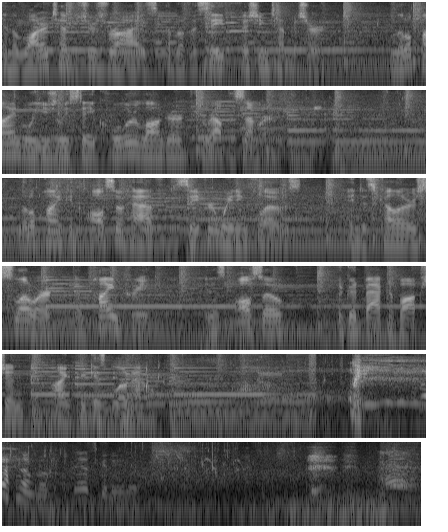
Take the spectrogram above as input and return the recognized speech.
and the water temperatures rise above a safe fishing temperature, Little Pine will usually stay cooler longer throughout the summer. Little Pine can also have safer wading flows and discolors slower than Pine Creek and is also a good backup option if Pine Creek is blown out. Son of a biscuit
